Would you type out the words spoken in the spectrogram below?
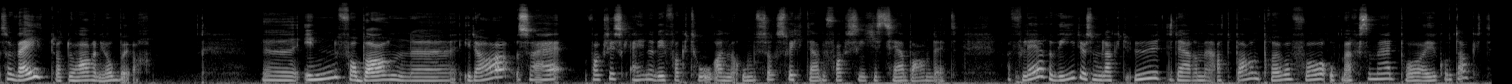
så vet du at du har en jobb å gjøre. Uh, innenfor barn uh, i dag så er faktisk en av de faktorene med omsorgssvikt der du faktisk ikke ser barnet ditt. Det er flere videoer som er lagt ut der med at barn prøver å få oppmerksomhet på øyekontakt,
